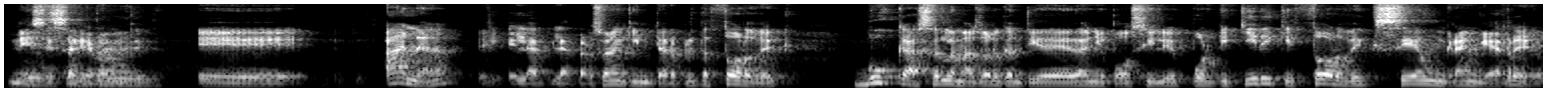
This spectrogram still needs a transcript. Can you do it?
necesariamente. Eh, Ana, el- la, la persona que interpreta a Thordek, busca hacer la mayor cantidad de daño posible porque quiere que Thordek sea un gran guerrero.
